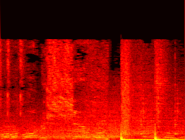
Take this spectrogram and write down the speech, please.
47.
